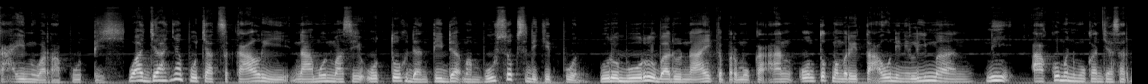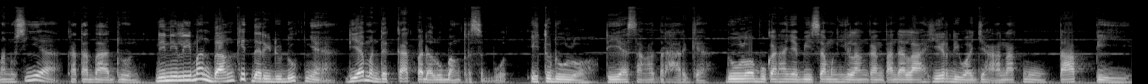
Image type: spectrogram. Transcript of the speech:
kain warna putih. Wajahnya pucat sekali, namun masih utuh dan tidak membusuk sedikit pun. Buru-buru baru naik ke permukaan untuk memberitahu Nini Liman. Nih, aku menemukan jasad manusia, kata Badrun. Nini Liman bangkit dari duduknya. Dia mendekat pada lubang tersebut. Itu Dulo, dia sangat berharga. Dulo bukan hanya bisa menghilangkan tanda lahir di wajah anakmu, tapi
